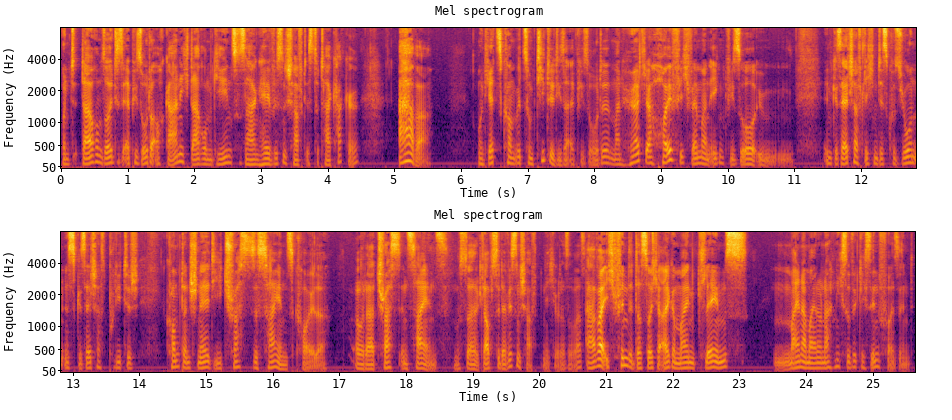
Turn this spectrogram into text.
Und darum soll diese Episode auch gar nicht darum gehen zu sagen, hey, Wissenschaft ist total kacke. Aber, und jetzt kommen wir zum Titel dieser Episode, man hört ja häufig, wenn man irgendwie so in, gesellschaftlichen Diskussionen ist, gesellschaftspolitisch, kommt dann schnell die Trust the Science Keule oder Trust in Science. Du, glaubst du der Wissenschaft nicht oder sowas? Aber ich finde, dass solche allgemeinen Claims meiner Meinung nach nicht so wirklich sinnvoll sind.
